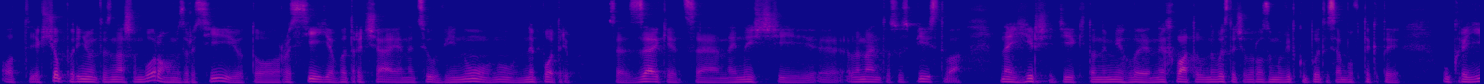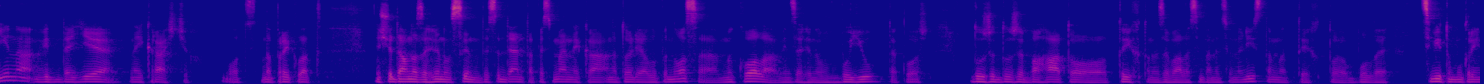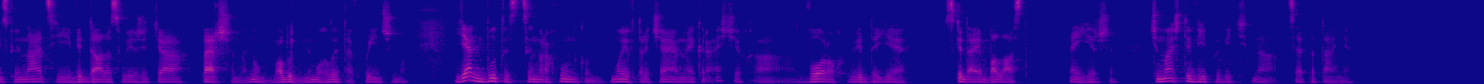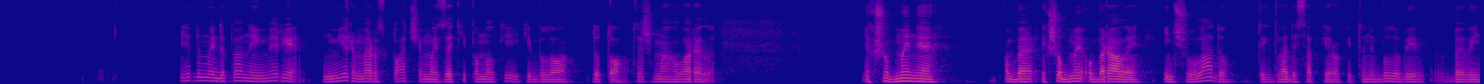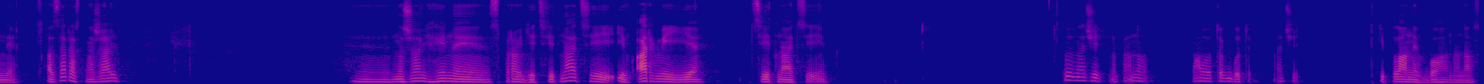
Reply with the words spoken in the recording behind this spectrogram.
От якщо порівнювати з нашим ворогом, з Росією, то Росія витрачає на цю війну ну, непотріб. Це зеки, це найнижчі е, елементи суспільства, найгірші ті, хто не могли, не хватило, не вистачило розуму відкупитися або втекти. Україна віддає найкращих. От, наприклад, нещодавно загинув син дисидента, письменника Анатолія Лупиноса, Микола. Він загинув в бою також. Дуже дуже багато тих, хто називали себе націоналістами, тих, хто були цвітом української нації, віддали своє життя першими. Ну, мабуть, не могли так по-іншому. Як бути з цим рахунком? Ми втрачаємо найкращих, а ворог віддає, скидає баласт найгірше. Чи маєш ти відповідь на це питання? Я думаю, до певної міри, міри ми розплачуємось за ті помилки, які було до того. Це ж ми говорили. Якщо б ми не якщо б ми обирали іншу владу тих два десятки років, то не було б, б війни. А зараз, на жаль, е, на жаль, гине справді цвіт нації, і в армії є цвіт нації. Ну, значить, напевно, мало так бути. Значить, такі плани в Бога на нас.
